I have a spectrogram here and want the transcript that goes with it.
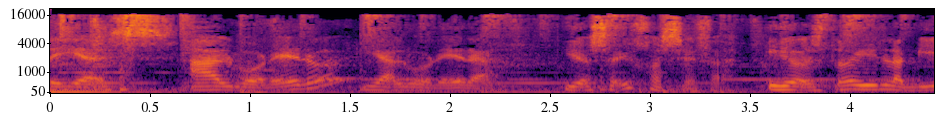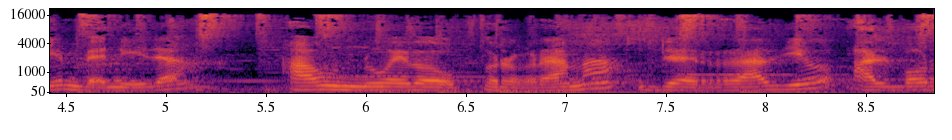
Días, alborero y alborera. Yo soy Josefa y os doy la bienvenida a un nuevo programa de Radio Albor.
